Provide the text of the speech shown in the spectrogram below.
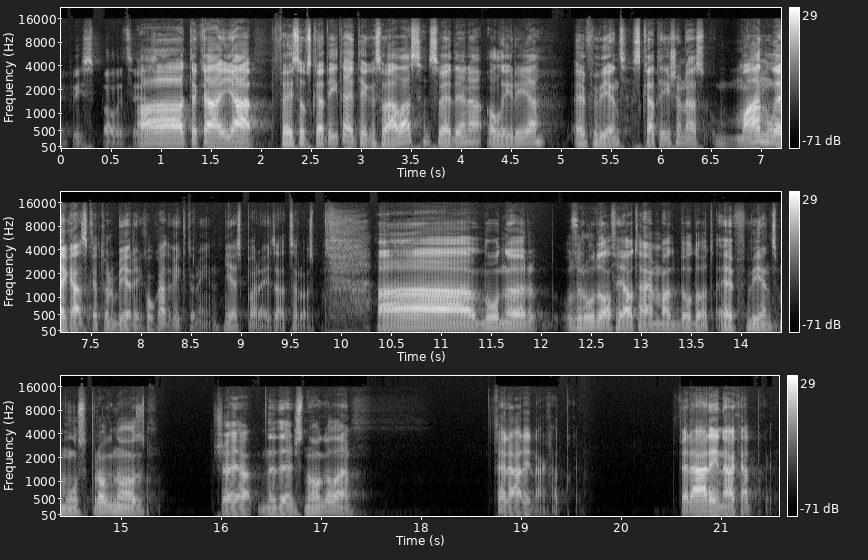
ir viss palicis. Tā kā, jā, Facebook skatītāji, tie, kas vēlās, Svētdienā, Olīrijā, F1 skatīšanās, man liekas, ka tur bija arī kaut kāda Viktorīna, ja es pareizi atceros. Uh, nu, un uz Rudolfa jautājumu atbildot F1 mūsu prognozi šajā nedēļas nogalē. Ferrari nāk atpakaļ. Ferrari nāk atpakaļ.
